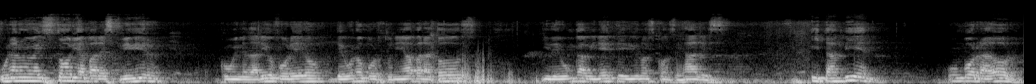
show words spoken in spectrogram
una nueva historia para escribir con el Darío Forero de una oportunidad para todos y de un gabinete y de unos concejales. Y también un borrador,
